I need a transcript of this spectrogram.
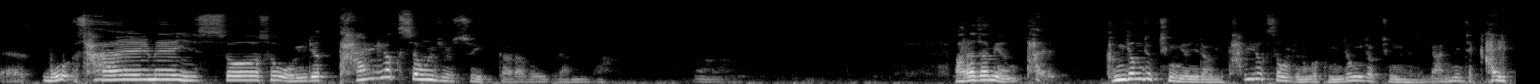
에, 뭐 삶에 있어서 오히려 탄력성을 줄 수 있다라고 얘기를 합니다. 어, 말하자면 탈- 긍정적 측면이라고 이 탄력성을 주는 거 긍정적 측면이고 아니면 이제 갈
